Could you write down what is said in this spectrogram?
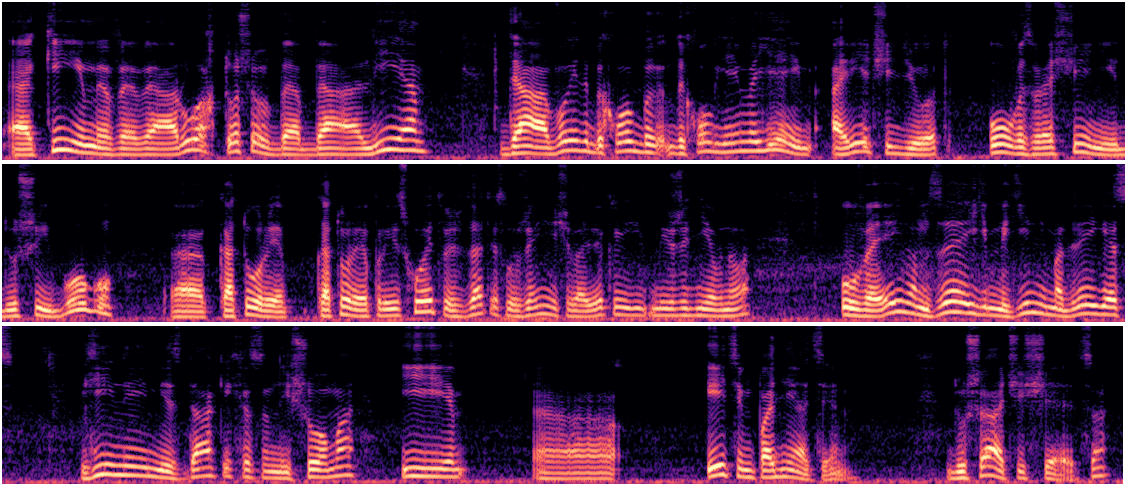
Э, Киим в Аруах Тошев Баалия да воины бехол дехол ейм А речь идет о возвращении души Богу, э, которое, которое происходит в результате служения человека ежедневного. Увейлам зе емгины мадрейгас гины миздаки хасанишома. И э, этим поднятием душа очищается –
